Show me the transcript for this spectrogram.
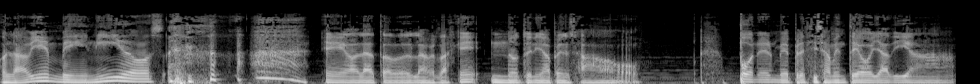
Hola, bienvenidos. eh, hola a todos. La verdad es que no tenía pensado ponerme precisamente hoy a día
